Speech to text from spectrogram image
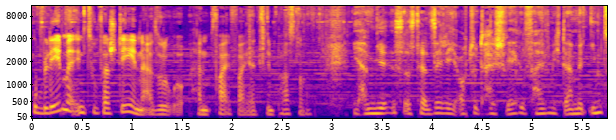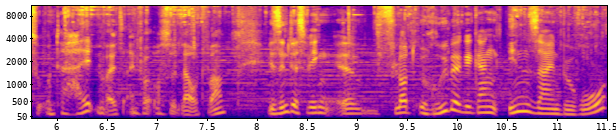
Probleme, ihn zu verstehen. Also Herrn Pfeiffer, jetzt den Pastor. Ja, mir ist es tatsächlich auch total schwer gefallen, mich da mit ihm zu unterhalten, weil es einfach auch so laut war. Wir sind deswegen äh, flott rübergegangen in sein Büro.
